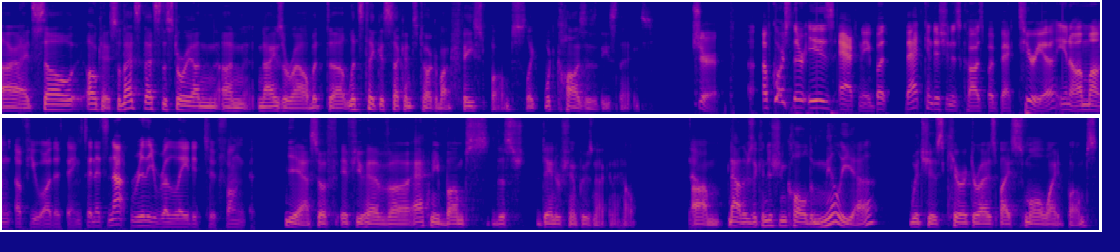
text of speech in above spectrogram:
All right, so okay, so that's that's the story on on Nizoral, but uh, let's take a second to talk about face bumps. Like, what causes these things? Sure. Uh, Of course, there is acne, but that condition is caused by bacteria, you know, among a few other things, and it's not really related to fungus. Yeah, so if if you have uh, acne bumps, this dandruff shampoo is not going to help. No. Um, now, there's a condition called milia, which is characterized by small white bumps.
